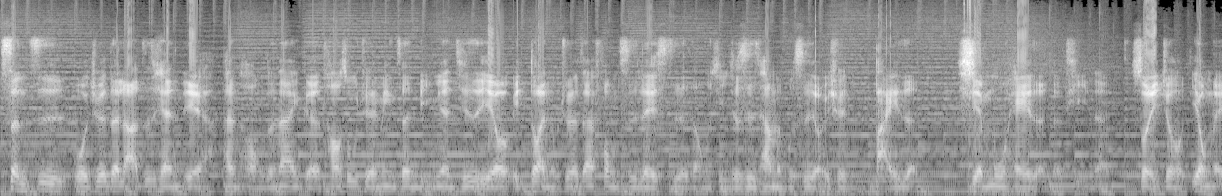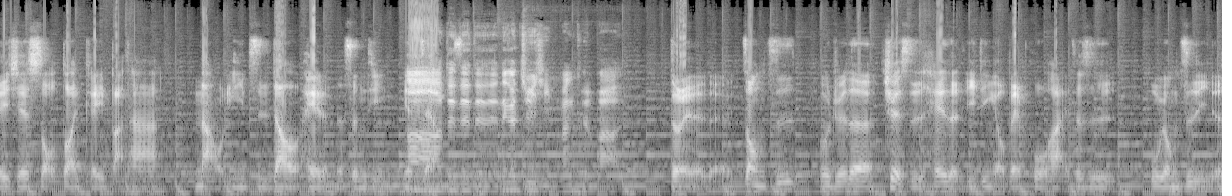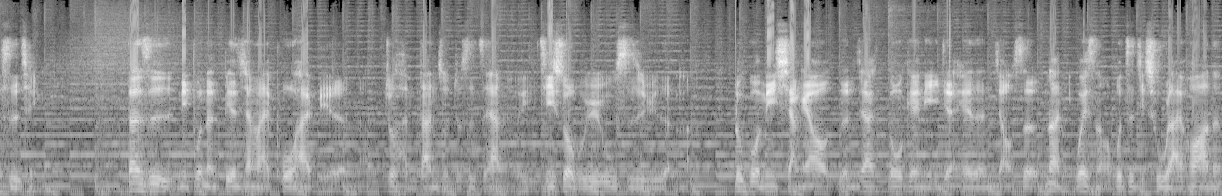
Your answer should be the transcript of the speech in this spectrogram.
甚至我觉得啦，之前也很红的那一个《逃出绝命镇》里面，其实也有一段我觉得在讽刺类似的东西，就是他们不是有一群白人羡慕黑人的体能，所以就用了一些手段可以把他脑移植到黑人的身体里面，这啊，样。对对对对，那个剧情蛮可怕的。对对对，总之我觉得确实黑人一定有被迫害，这是毋庸置疑的事情。但是你不能变相来迫害别人啊，就很单纯就是这样而已。己所不欲，勿施于人嘛。如果你想要人家多给你一点黑人角色，那你为什么不自己出来画呢？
